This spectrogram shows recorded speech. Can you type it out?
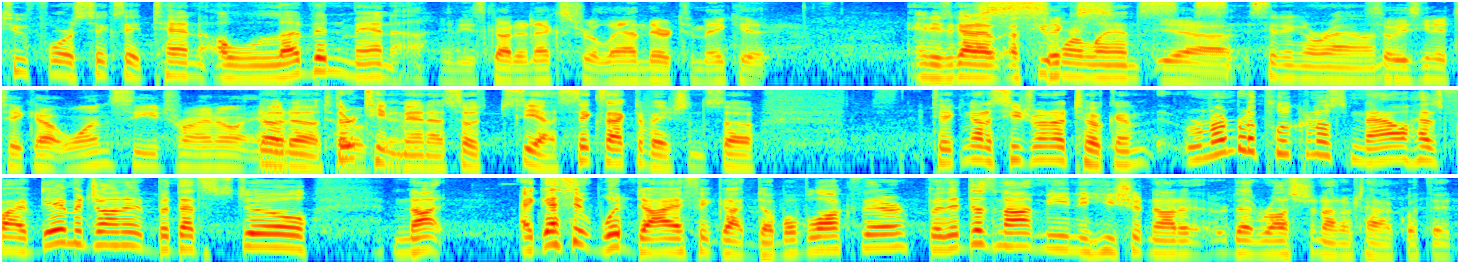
2, 4, 6, 8, 10, 11 mana. And he's got an extra land there to make it. And he's got a, a few more lands yeah. sitting around. So he's going to take out one Siege Rhino. And No, no, 13 token. mana. So yeah, six activations. So taking out a Siege Rhino token. Remember, the Polukranos now has five damage on it, but that's still not. I guess it would die if it got double blocked there, but it does not mean that he should not that Ross should not attack with it.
